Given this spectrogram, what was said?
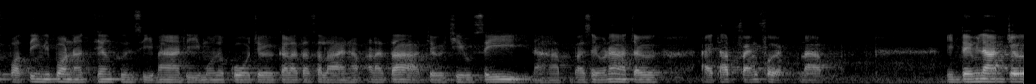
สปอร์ติ้งลิบอนนะเที่ยงคืน4 5นาทีโมโนโกเจอกาลาตาสลายนะครับอาราตาเจอเชลซีนะครับบาร์เซโลนาเจอไอทัตแฟรงเฟิร์ตนะครับอินเตอร์มิลานเจอ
